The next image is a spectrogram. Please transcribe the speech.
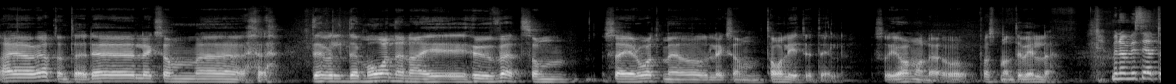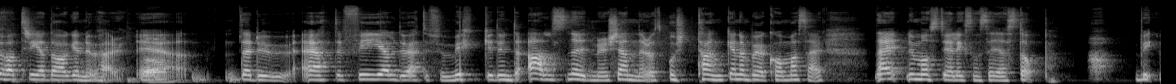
Nej, jag vet inte. Det är liksom... eh, Det är väl demonerna i huvudet som säger åt mig att liksom ta lite till. Så gör man det, och, fast man inte vill det. Men om vi säger att du har tre dagar nu här. Eh, där du äter fel, du äter för mycket, du är inte alls nöjd med det du känner och, och tankarna börjar komma så här. Nej, nu måste jag liksom säga stopp. Vi,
